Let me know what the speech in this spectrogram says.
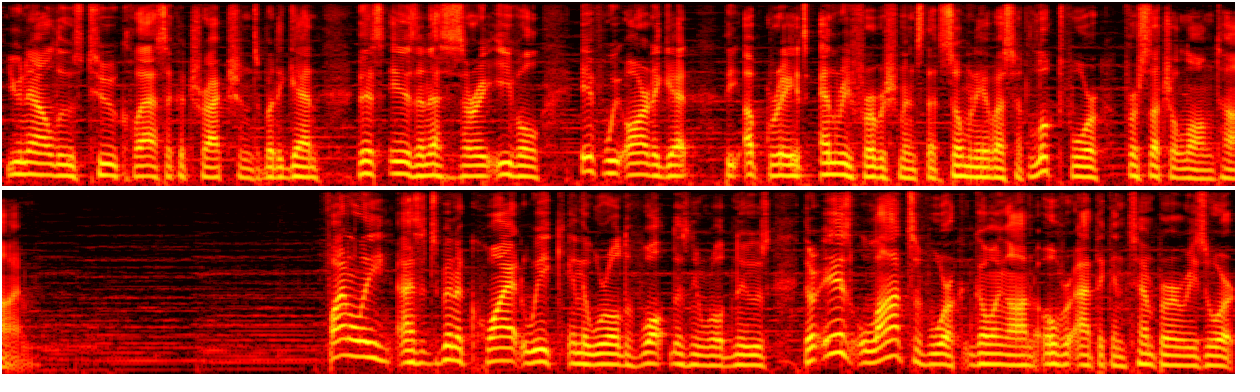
You now lose two classic attractions, but again, this is a necessary evil if we are to get the upgrades and refurbishments that so many of us had looked for for such a long time. Finally, as it's been a quiet week in the world of Walt Disney World news, there is lots of work going on over at the Contemporary Resort.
